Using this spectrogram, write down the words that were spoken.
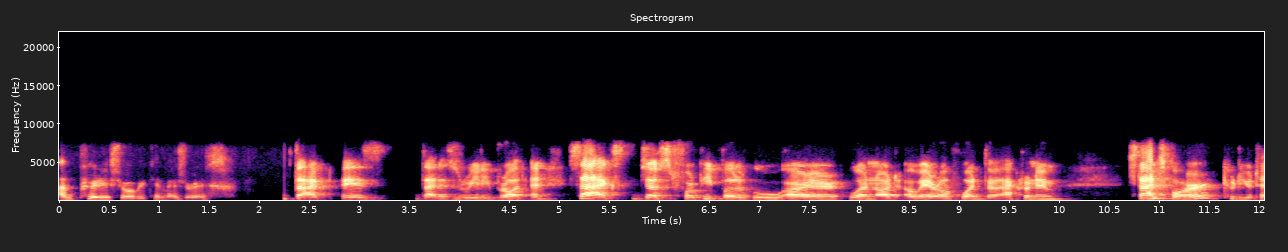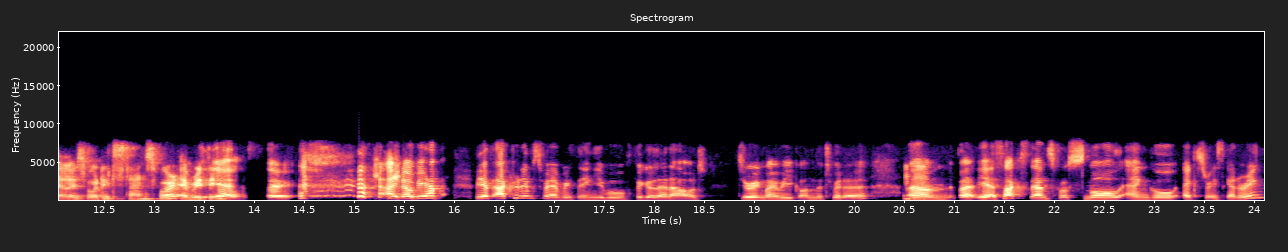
I'm pretty sure we can measure it. That is that is really broad. And SAXS, just for people who are who are not aware of what the acronym stands for, could you tell us what it stands for? Everything. Yes. So I know we have we have acronyms for everything. You will figure that out during my week on the Twitter. Mhm. Um, but yeah, SAXS stands for Small Angle X-ray Scattering.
